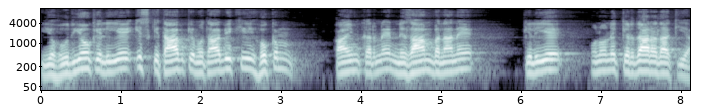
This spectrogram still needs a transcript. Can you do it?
یہودیوں کے لیے اس کتاب کے مطابق ہی حکم قائم کرنے، نظام بنانے کے لیے انہوں نے کردار ادا کیا۔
